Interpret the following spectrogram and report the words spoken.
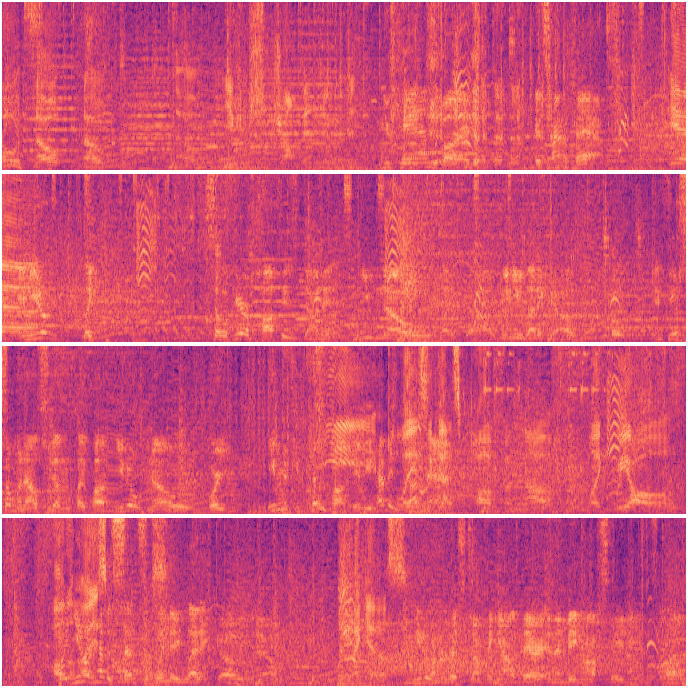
think it's- no, no, no. You can just jump into it. You can, but it's kind of fast. Yeah. And you don't like. So if you're a puff who's done it, you know like uh, when you let it go. But if you're someone else who doesn't play puff, you don't know. Or even if you play puff, if you haven't plays done that, against Puff enough, like we all. all but you don't have a sense of when they let it go. You know, I guess. you don't want to risk jumping out there and then being off stage against puff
